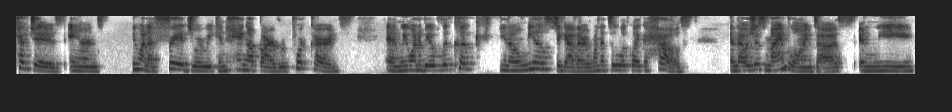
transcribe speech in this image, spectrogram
couches and we want a fridge where we can hang up our report cards and we want to be able to cook you know meals together i want it to look like a house and that was just mind-blowing to us and we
